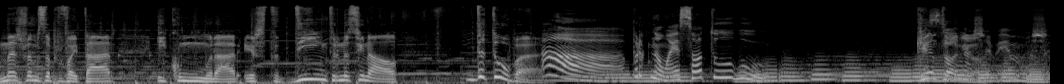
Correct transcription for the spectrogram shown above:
mas vamos aproveitar e comemorar este Dia Internacional de Tuba! Ah, porque não é só tubo. Que Sim, António? nós sabemos.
